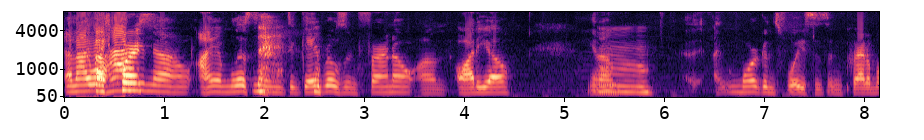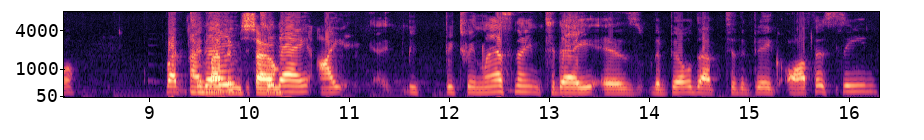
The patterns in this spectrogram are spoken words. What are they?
And I will of have course. you know, I am listening to Gabriel's Inferno on audio. You know, mm. Morgan's voice is incredible. But today, I love him so. Today, I between last night and today is the build up to the big office scene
